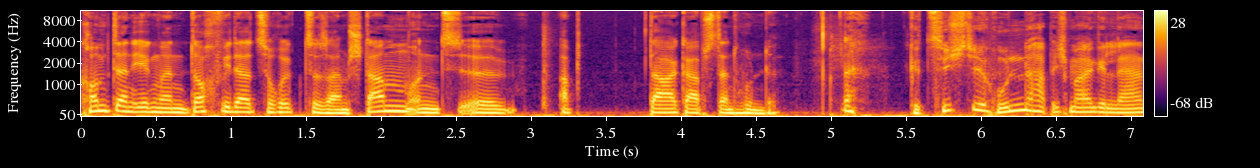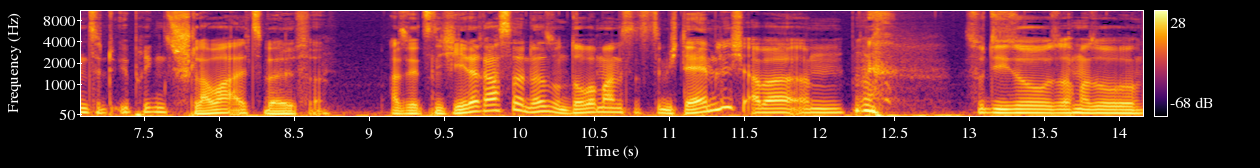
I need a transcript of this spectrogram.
Kommt dann irgendwann doch wieder zurück zu seinem Stamm und äh, ab da gab es dann Hunde. Gezüchtete Hunde, habe ich mal gelernt, sind übrigens schlauer als Wölfe. Also jetzt nicht jede Rasse, ne? so ein Dobermann ist jetzt ziemlich dämlich, aber ähm, so die so, sag mal so,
